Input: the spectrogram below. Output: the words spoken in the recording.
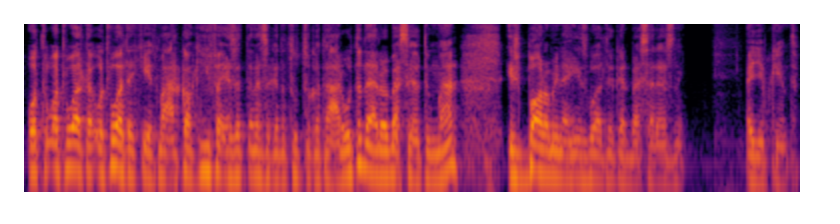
Ott, ott, volt, ott volt egy-két márka, aki kifejezetten ezeket a cuccokat árulta, de erről beszéltünk már, és baromi nehéz volt őket beszerezni egyébként.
